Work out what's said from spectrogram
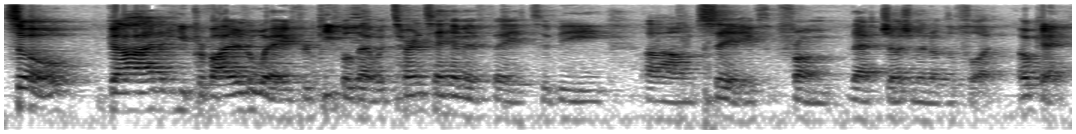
so God, He provided a way for people that would turn to Him in faith to be um, saved from that judgment of the flood. Okay,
